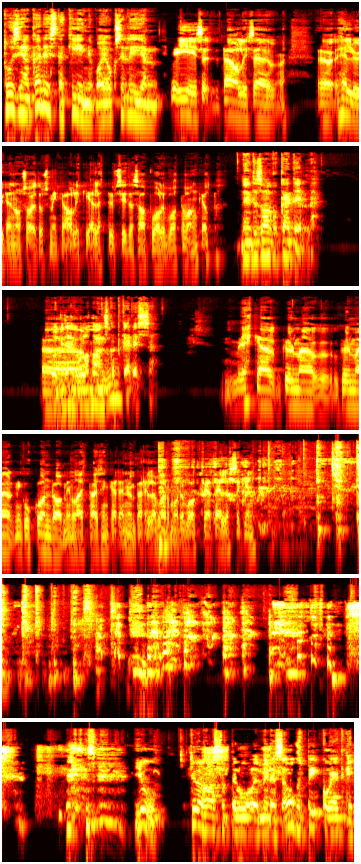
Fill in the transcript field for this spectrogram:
toisiaan kädestä kiinni vai onko se liian... Ei, ei, se, tämä oli se ö, hellyyden osoitus, mikä oli kielletty. Siitä saa puoli vuotta vankeutta. Entä saako kätellä? Vai pitääkö olla hanskat kädessä? Ehkä kyllä mä, kyllä mä niin kondoomin laittaisin käden ympärille varmuuden vuoksi ja teillessäkin. Juu, työhaastattelu olen mennessä. Ootas pikku hetki.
